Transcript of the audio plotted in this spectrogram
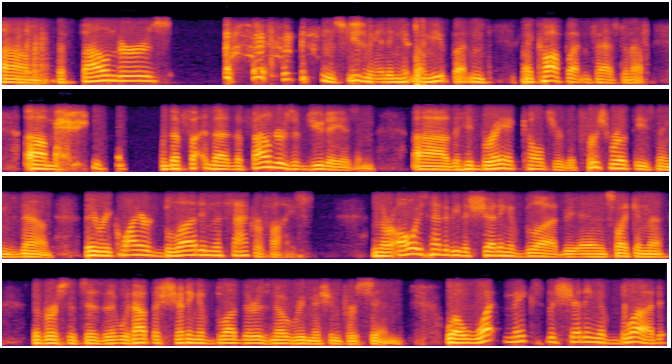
um, the founders. excuse me, I didn't hit my mute button, my cough button fast enough. Um, the, the the founders of Judaism uh, the Hebraic culture that first wrote these things down, they required blood in the sacrifice. And there always had to be the shedding of blood. And it's like in the, the verse that says that without the shedding of blood, there is no remission for sin. Well, what makes the shedding of blood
